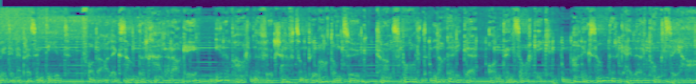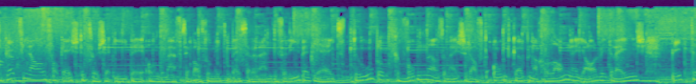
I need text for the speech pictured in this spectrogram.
wird Ihnen präsentiert von der Alexander Keller AG. Ihre Partner für Geschäfts- und Privatumzug, Transport, Lagerungen und Entsorgung. AlexanderKeller.ch Göppfinal von gestern zwischen IB und dem FC Basel mit dem besseren Ende für IB. Die haben das Double gewonnen, also Meisterschaft und Göpp nach langen Jahren wieder einig. Bitter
